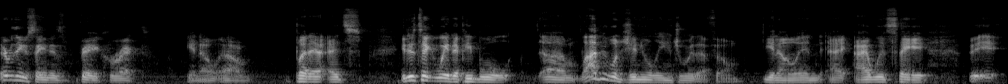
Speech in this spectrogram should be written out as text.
everything you're saying is very correct. You know, um, but it- it's it does take away that people, um, a lot of people genuinely enjoy that film. You know, and I, I would say, it,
